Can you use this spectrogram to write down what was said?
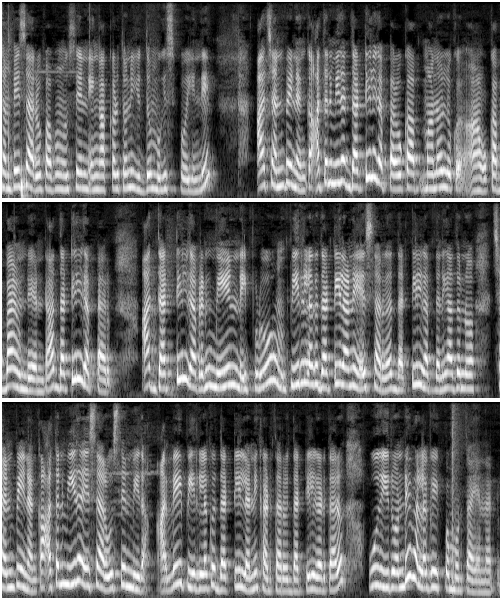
చంపేశారు. పాపం హుస్సేన్ ఇంక అక్కడితో యుద్ధం ముగిసిపోయింది. ఆ చనిపోయినాక అతని మీద దట్టీలు కప్పారు. ఒక మనోళ్ళు ఒక ఒక అబ్బాయి ఉండే అంట దట్టీలు కప్పారు. ఆ దట్టీలు కప్పడానికి మెయిన్ ఇప్పుడు పీరులకు దట్టీలు అని వేస్తారు కదా దట్టీలు కప్పడానికి అతను చనిపోయినాక అతని మీద వేస్తారు హుస్సేన్ మీద. అవే పీరులకు దట్టీలని కడతారు దట్టీలు కడతారు. ఊది ఈ రెండే వాళ్ళకు ఎక్కువ ముడతాయి అన్నట్టు.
